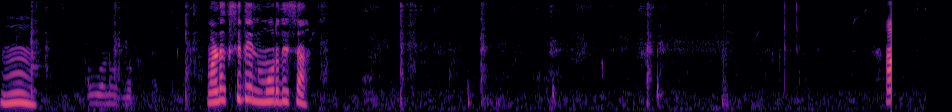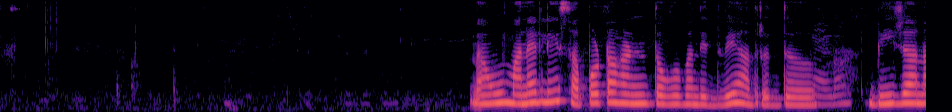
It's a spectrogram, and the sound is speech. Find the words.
ಹ್ಞೂ ಒಣಗಿಸಿದ್ದೀನಿ ಮೂರು ದಿವಸ? ನಾವು ಮನೆಯಲ್ಲಿ ಸಪೋಟ ಹಣ್ಣು ತೊಗೊಬಂದಿದ್ವಿ ಅದ್ರದ್ದು ಬೀಜನ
